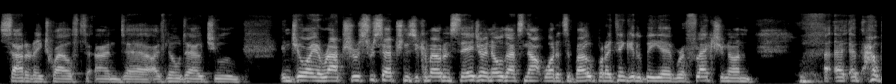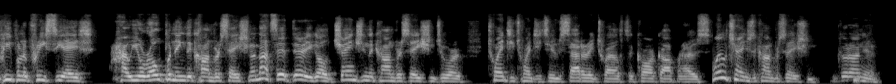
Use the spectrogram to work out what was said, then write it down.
Saturday 12th. And uh, I've no doubt you'll enjoy a rapturous reception as you come out on stage. I know that's not what it's about, but I think it'll be a reflection on uh, uh how people appreciate how you're opening the conversation. And that's it. There you go. Changing the conversation tour 2022, Saturday 12th to Cork Opera House. We'll change the conversation. Good on you.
